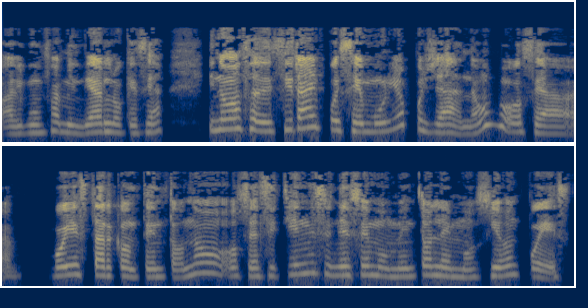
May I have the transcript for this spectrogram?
algún familiar, lo que sea, y no vas a decir, ay, pues se murió, pues ya, ¿no? O sea, voy a estar contento, ¿no? O sea, si tienes en ese momento la emoción, pues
